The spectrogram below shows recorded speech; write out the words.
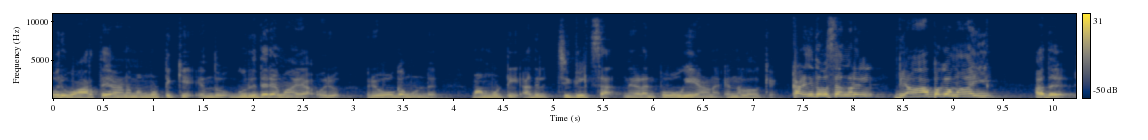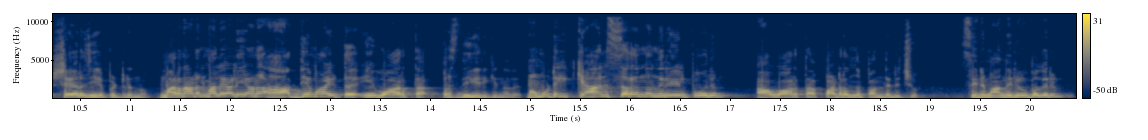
ഒരു വാർത്തയാണ് മമ്മൂട്ടിക്ക് എന്തോ ഗുരുതരമായ ഒരു രോഗമുണ്ട്. മമ്മൂട്ടി അതിൽ ചികിത്സ നേടാൻ പോവുകയാണ് എന്നുള്ളതൊക്കെ. കഴിഞ്ഞ ദിവസങ്ങളിൽ വ്യാപകമായി അത് ഷെയർ ചെയ്യപ്പെട്ടിരുന്നു. മറുനാടൻ മലയാളിയാണ് ആദ്യമായിട്ട് ഈ വാർത്ത പ്രസിദ്ധീകരിക്കുന്നത്. മമ്മൂട്ടിക്ക് ക്യാൻസർ എന്ന നിലയിൽ പോലും ആ വാർത്ത പടർന്ന് പന്തലിച്ചു. സിനിമാ നിരൂപകരും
